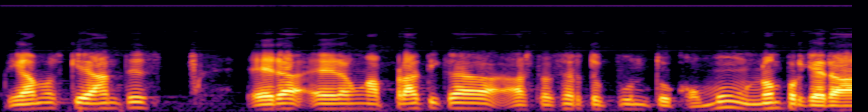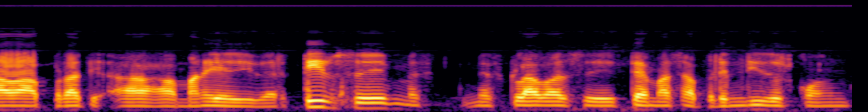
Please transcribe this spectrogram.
digamos que antes era, era unha práctica hasta certo punto común, non? Porque era a, a maneira de divertirse, mezclábase temas aprendidos con,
